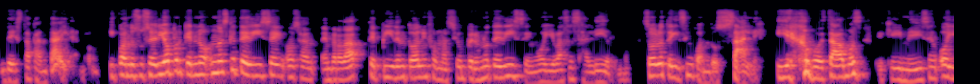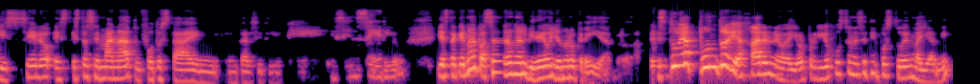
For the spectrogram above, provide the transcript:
de esta pantalla, ¿no? Y cuando sucedió, porque no, no es que te dicen, o sea, en verdad te piden toda la información, pero no te dicen, oye, vas a salir, ¿no? Solo te dicen cuando sale. Y es como estábamos, y me dicen, oye, Celo, esta semana tu foto está en, en tal sitio. Y yo, ¿qué? ¿Es en serio? Y hasta que no me pasaron el video, yo no lo creía, ¿verdad? Estuve a punto de viajar a Nueva York porque yo justo en ese tiempo estuve en Miami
